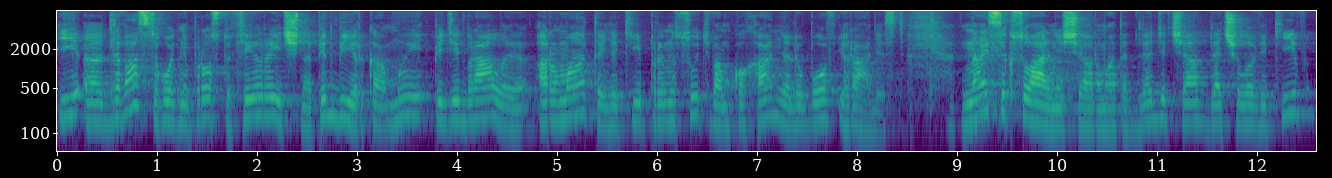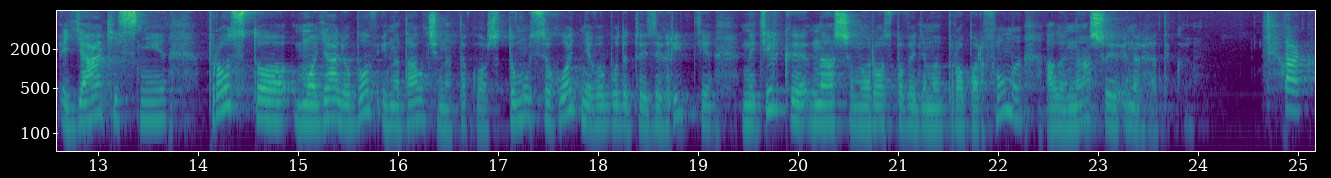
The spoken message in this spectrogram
І е, для вас сьогодні просто феєрична підбірка. Ми підібрали аромати, які принесуть вам кохання, любов і радість. Найсексуальніші аромати для дівчат, для чоловіків, якісні. Просто моя любов і Наталчина також. Тому сьогодні ви будете зігріті не тільки нашими розповідями про парфуми, але й нашою енергетикою. Так.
